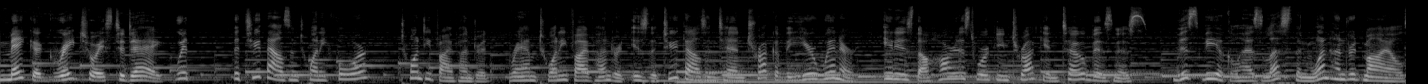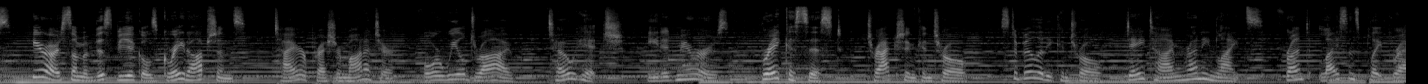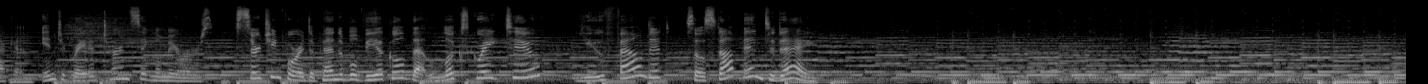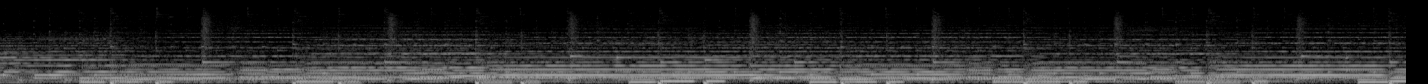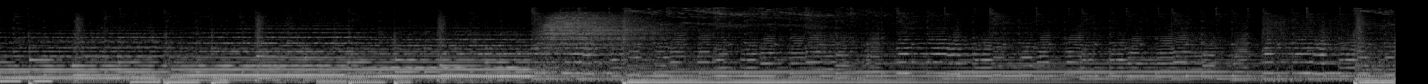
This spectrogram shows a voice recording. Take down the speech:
Make a great choice today with The 2024 2500. Ram 2500 is the 2010 Truck of the Year winner. It is the hardest working truck in tow business. This vehicle has less than 100 miles. Here are some of this vehicle's great options. Tire pressure monitor, four-wheel drive, tow hitch, heated mirrors, brake assist, traction control, stability control, daytime running lights, front license plate bracket, integrated turn signal mirrors. Searching for a dependable vehicle that looks great too? You found it, so stop in today.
